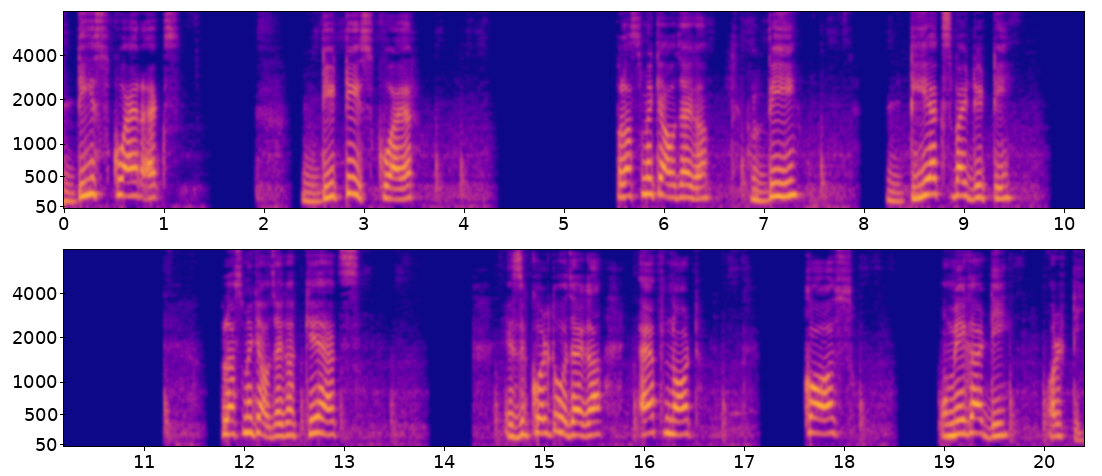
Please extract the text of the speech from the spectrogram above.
D square X D T square plus में क्या हो जाएगा? B D X by D T plus में क्या हो जाएगा? के एक्स इज़ इक्वल टू हो जाएगा F naught cos omega D और टी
